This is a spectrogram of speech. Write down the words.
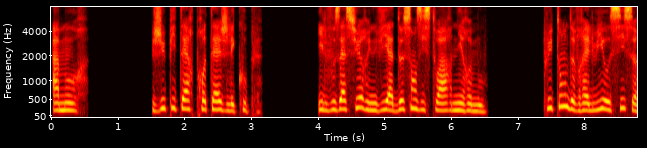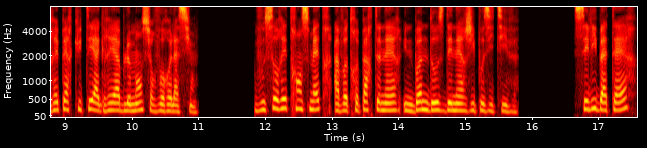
Amour. Jupiter protège les couples. Il vous assure une vie à 200 histoires ni remous. Pluton devrait lui aussi se répercuter agréablement sur vos relations. Vous saurez transmettre à votre partenaire une bonne dose d'énergie positive. Célibataire,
